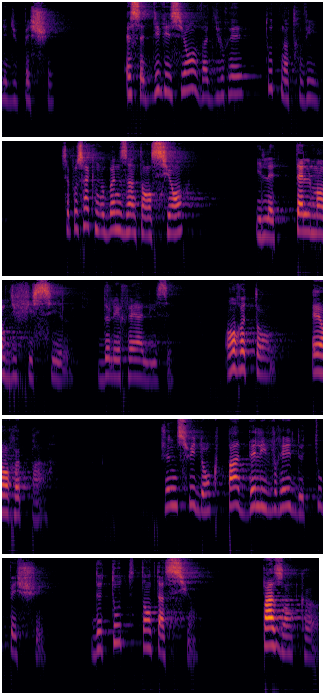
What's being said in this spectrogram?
et du péché. Et cette division va durer toute notre vie. C'est pour ça que nos bonnes intentions, il est tellement difficile de les réaliser on retombe et on repart. Je ne suis donc pas délivré de tout péché, de toute tentation, pas encore.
